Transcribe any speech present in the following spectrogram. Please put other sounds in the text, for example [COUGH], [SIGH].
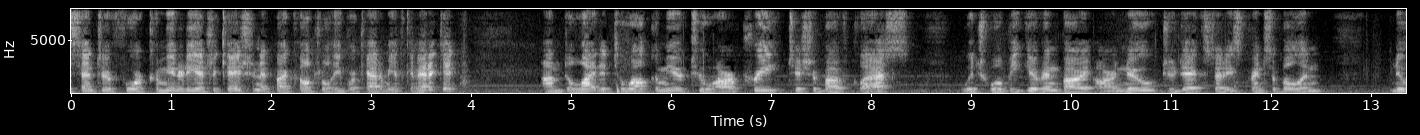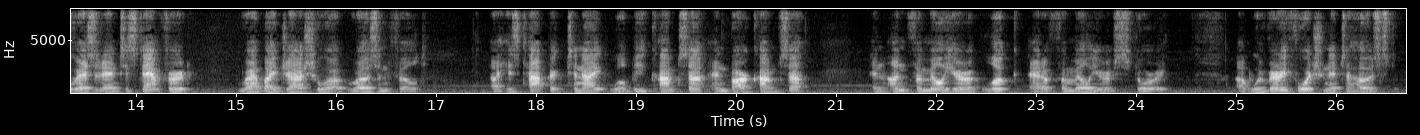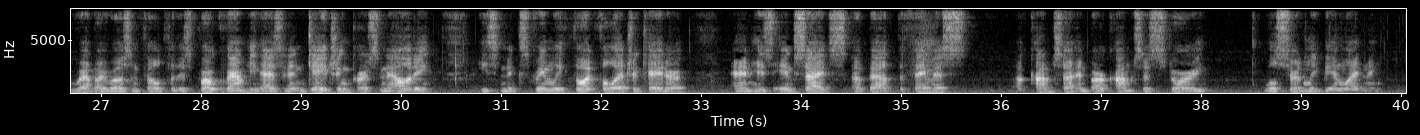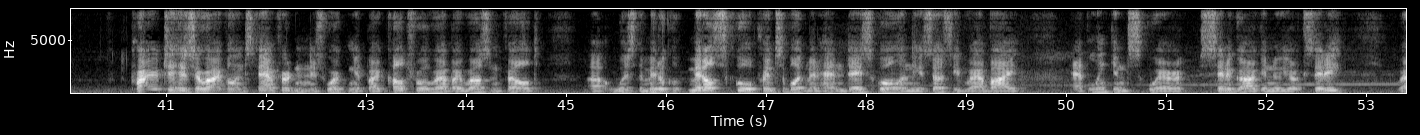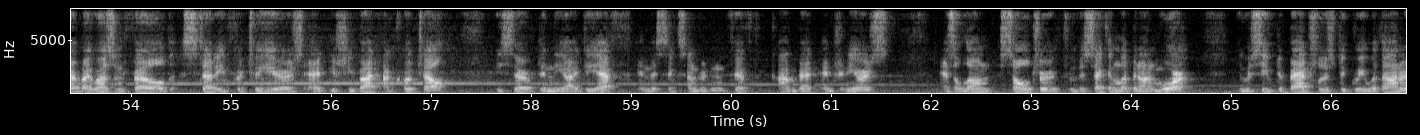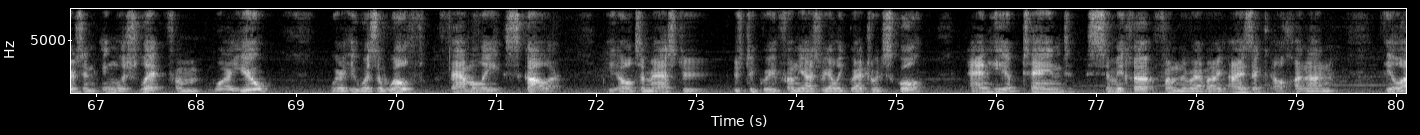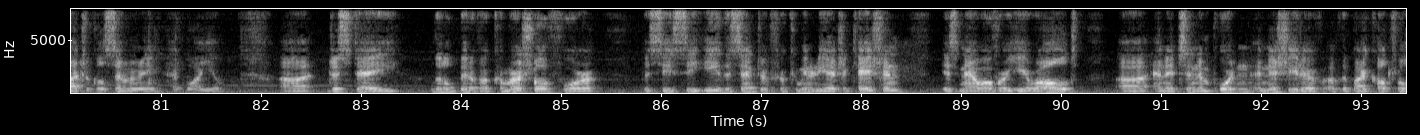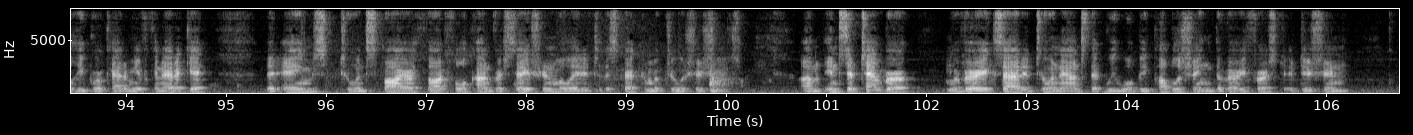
Center for Community Education at Bicultural Hebrew Academy of Connecticut. I'm delighted to welcome you to our pre Tisha B'Av class, which will be given by our new Judaic Studies principal and new resident to Stamford, Rabbi Joshua Rosenfeld. Uh, his topic tonight will be Kamsa and Bar Kamsa, an unfamiliar look at a familiar story. Uh, we're very fortunate to host Rabbi Rosenfeld for this program. He has an engaging personality, he's an extremely thoughtful educator, and his insights about the famous uh, Kamsa and Bar Kamsa story will certainly be enlightening. Prior to his arrival in Stamford and his working at Bicultural, Rabbi Rosenfeld uh, was the middle, middle school principal at Manhattan Day School and the associate rabbi at Lincoln Square Synagogue in New York City. Rabbi Rosenfeld studied for two years at Yeshivat HaKotel. He served in the IDF in the 605th Combat Engineers as a lone soldier through the Second Lebanon War. He received a bachelor's degree with honors in English Lit from YU, where he was a Wilf Family Scholar. He holds a master's degree from the Azrieli Graduate School, and he obtained Semicha from the Rabbi Isaac Elchanan Theological Seminary at YU. Uh, just a little bit of a commercial for the CCE, the Center for Community Education, is now over a year old, uh, and it's an important initiative of the Bicultural Hebrew Academy of Connecticut that aims to inspire thoughtful conversation related to the spectrum of Jewish issues. Um, in September, we're very excited to announce that we will be publishing the very first edition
